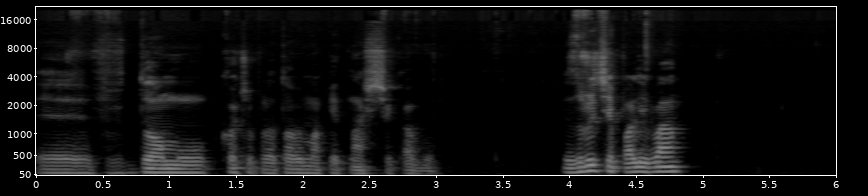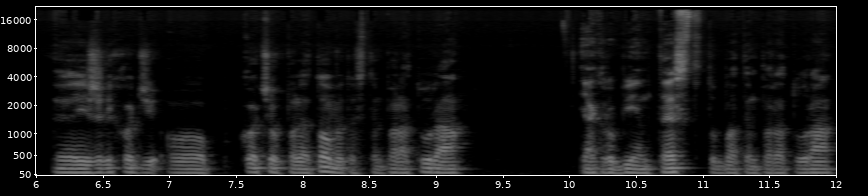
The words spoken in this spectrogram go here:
Yy, W domu kocioł peletowy ma 15 kW. Zużycie paliwa jeżeli chodzi o kocioł peletowy, to jest temperatura, jak robiłem test, to była temperatura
